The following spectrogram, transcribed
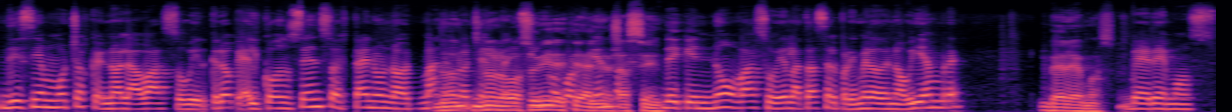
Dicen muchos que no la va a subir. Creo que el consenso está en uno, más de No- un 85% no lo va a subir este año ya, sí. de que no va a subir la tasa el primero de noviembre. Veremos. Veremos.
